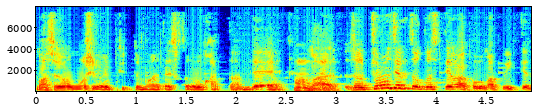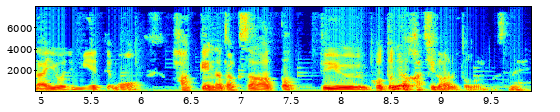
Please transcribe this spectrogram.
まあそれ面白いって言ってもらえた人が多かったんで、うんまあそのプロジェクトとしてはこううまくいってないように見えても、発見がたくさんあったっていうことには価値があると思いますね。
